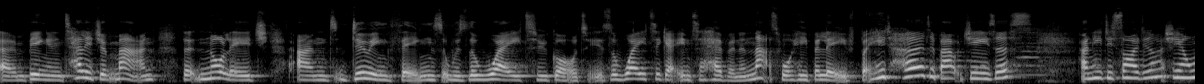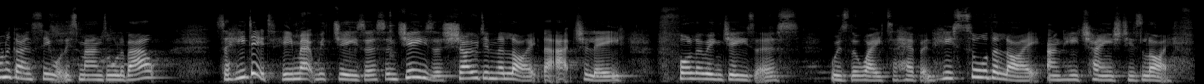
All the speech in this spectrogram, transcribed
um, being an intelligent man, that knowledge and doing things was the way to God, is the way to get into heaven. And that's what he believed. But he'd heard about Jesus and he decided, actually, I want to go and see what this man's all about. So he did. He met with Jesus, and Jesus showed him the light that actually following Jesus was the way to heaven. He saw the light and he changed his life.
